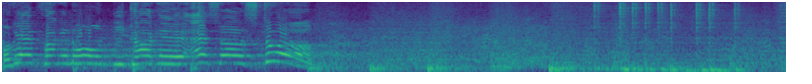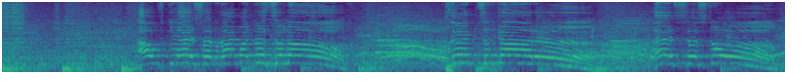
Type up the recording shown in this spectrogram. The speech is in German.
Und wir empfangen nun die KG Escher Sturm. Auf die Escher, dreimal Düsseldorf. Prinzengarde. Escher Sturm.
